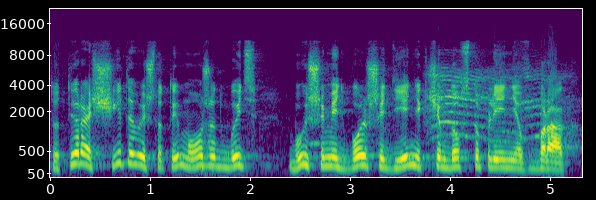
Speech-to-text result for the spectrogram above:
то ты рассчитываешь, что ты, может быть, будешь иметь больше денег, чем до вступления в брак.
